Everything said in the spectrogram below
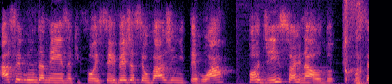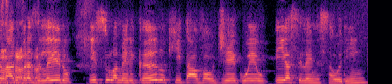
A segunda mesa, que foi cerveja selvagem e terroir, pode isso, Arnaldo, o cenário brasileiro e sul-americano, que estava o Diego, eu e a Silene Saurim.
